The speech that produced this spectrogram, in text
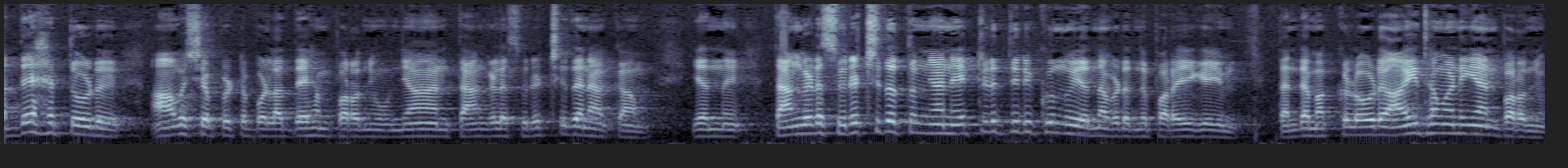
അദ്ദേഹത്തോട് ആവശ്യപ്പെട്ടപ്പോൾ അദ്ദേഹം പറഞ്ഞു ഞാൻ താങ്കളെ സുരക്ഷിതനാക്കാം. എന്ന് താങ്കളുടെ സുരക്ഷിതത്വം ഞാൻ ഏറ്റെടുത്തിരിക്കുന്നു എന്ന് അവിടുന്ന് പറയുകയും തന്റെ മക്കളോട് ആയുധമണിയാൻ പറഞ്ഞു.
